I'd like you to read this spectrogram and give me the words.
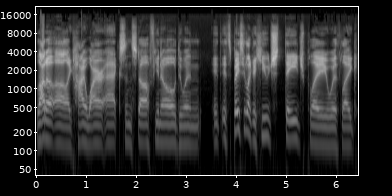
A lot of uh, like high wire acts and stuff. You know, doing it, it's basically like a huge stage play with like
